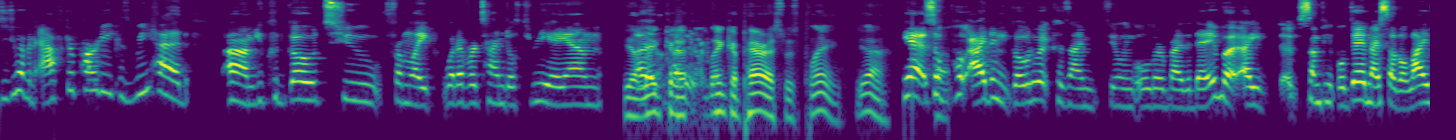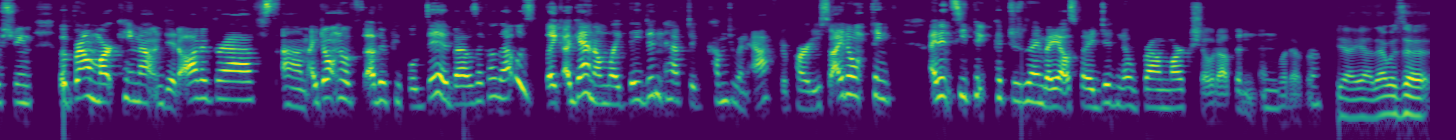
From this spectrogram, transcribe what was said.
did you have an after party? Because we had, um, you could go to from like whatever time till three a.m. Yeah, Uh, Lenka, Lenka Paris was playing. Yeah. Yeah, so Uh, I didn't go to it because I'm feeling older by the day, but I uh, some people did, and I saw the live stream. But BrownMark came out and did autographs. Um, I don't know if other people did, but I was like, oh, that was like again, I'm like they didn't have to come to an after party, so I don't think I didn't see pic- pictures with anybody else, but I did know BrownMark showed up and, and whatever. Yeah, yeah, that was a,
